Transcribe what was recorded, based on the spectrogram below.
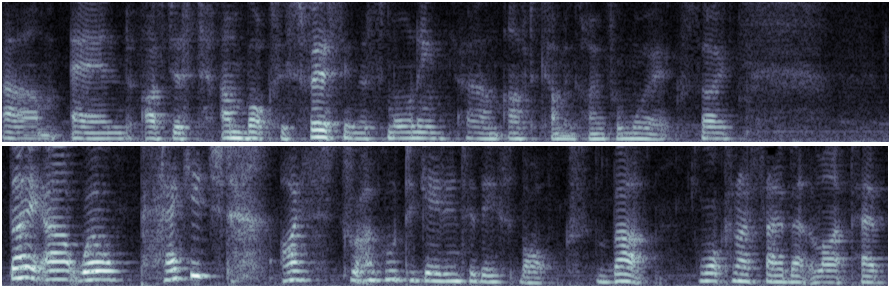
um, and I've just unboxed this first thing this morning um, after coming home from work. So they are well packaged. I struggled to get into this box, but what can I say about the light pad?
